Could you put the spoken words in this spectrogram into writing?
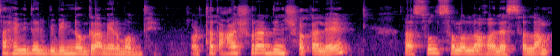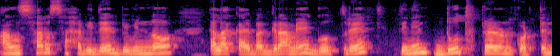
সাহেবীদের বিভিন্ন গ্রামের মধ্যে। অর্থাৎ আশুরার দিন সকালে রাসুল সাল্লাহ আলাইসাল্লাম আনসার সাহাবিদের বিভিন্ন এলাকায় বা গ্রামে, গোত্রে তিনি দুধ প্রেরণ করতেন।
